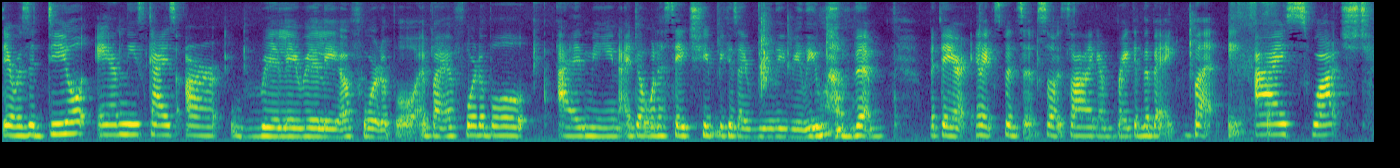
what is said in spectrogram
There was a deal and these guys are really, really affordable. And by affordable, I mean, I don't want to say cheap because I really, really love them. But they are inexpensive, so it's not like I'm breaking the bank. But I swatched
